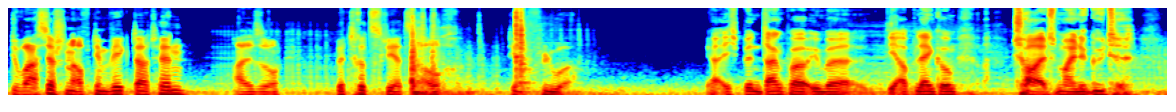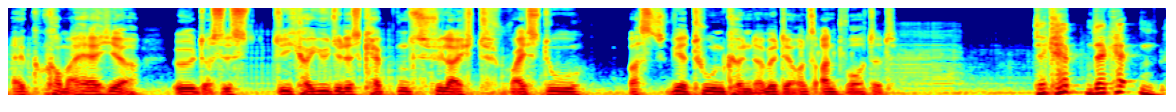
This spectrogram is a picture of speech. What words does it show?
Du warst ja schon auf dem Weg dorthin, also betrittst du jetzt auch den Flur. Ja, ich bin dankbar über die Ablenkung. Charles, meine Güte, äh, komm mal her hier. Äh, das ist die Kajüte des Captains. Vielleicht weißt du, was wir tun können, damit er uns antwortet. Der Captain, der Captain.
